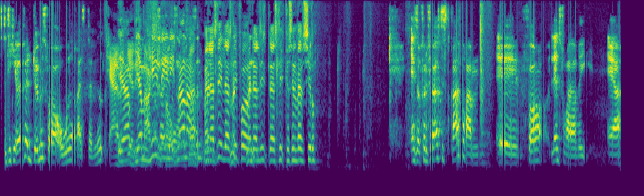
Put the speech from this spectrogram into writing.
Så de kan i hvert fald dømmes for at overhovedet at rejse derned. Ja, Ja, jamen, helt enig. Nej, nej. Ja, men lad os lige, lad os lige få... men- lad os lige, lad os lige, Christina, hvad siger du? Altså for det første, strafferammen øh, for landsforræderi er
